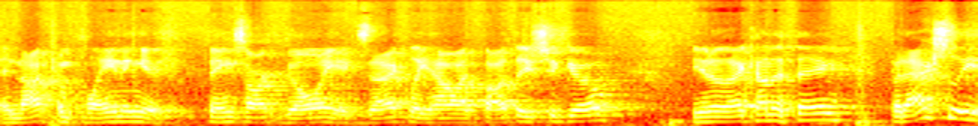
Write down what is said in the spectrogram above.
and not complaining if things aren't going exactly how I thought they should go. You know, that kind of thing. But actually,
